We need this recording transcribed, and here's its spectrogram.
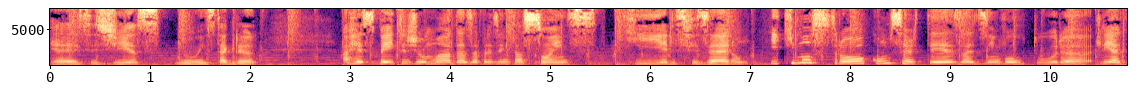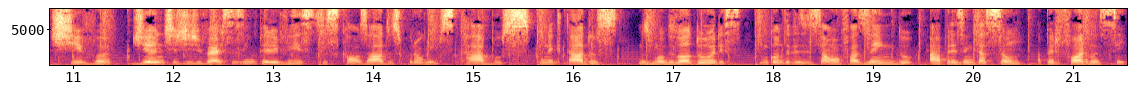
é, esses dias no Instagram a respeito de uma das apresentações que eles fizeram e que mostrou com certeza a desenvoltura criativa diante de diversos imprevistos causados por alguns cabos conectados nos moduladores enquanto eles estavam fazendo a apresentação, a performance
